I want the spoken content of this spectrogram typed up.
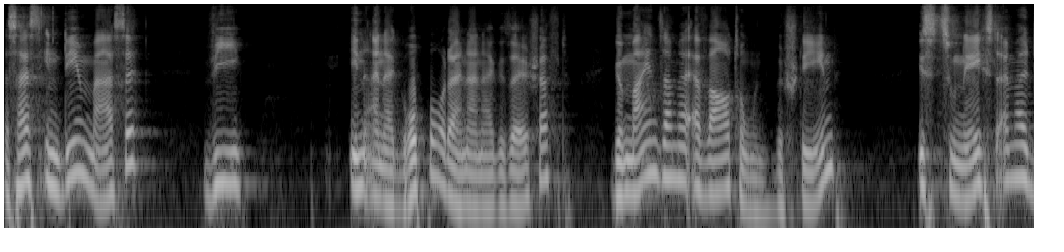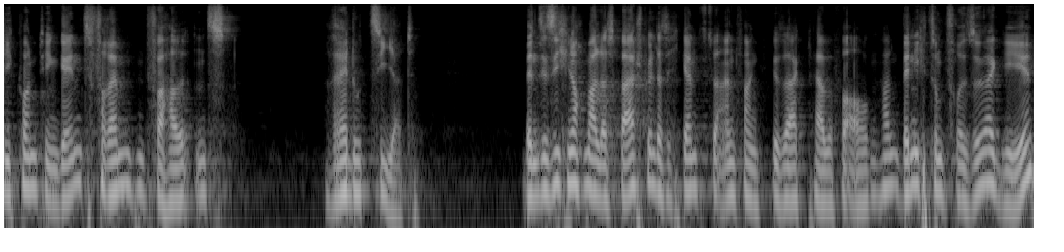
Das heißt, in dem Maße, wie in einer Gruppe oder in einer Gesellschaft gemeinsame Erwartungen bestehen, ist zunächst einmal die Kontingenz fremden Verhaltens reduziert. Wenn Sie sich nochmal das Beispiel, das ich ganz zu Anfang gesagt habe, vor Augen haben, wenn ich zum Friseur gehe,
